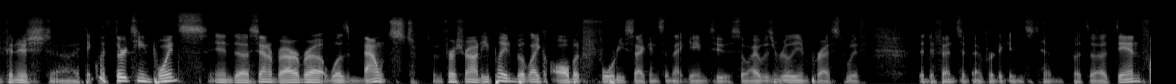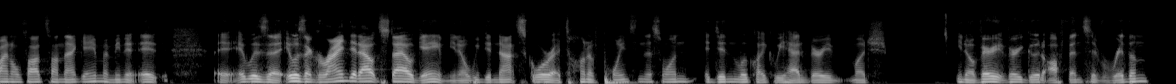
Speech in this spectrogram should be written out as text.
He finished, uh, I think, with 13 points, and uh, Santa Barbara was bounced in the first round. He played, but like all but 40 seconds in that game too. So I was Mhm. really impressed with the defensive effort against him. But uh, Dan, final thoughts on that game? I mean, it, it it was a it was a grinded out style game. You know, we did not score a ton of points in this one. It didn't look like we had very much, you know, very very good offensive rhythm,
